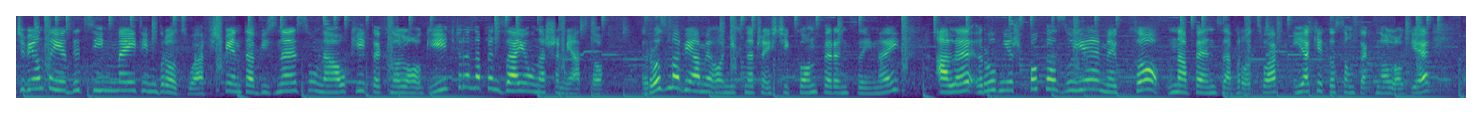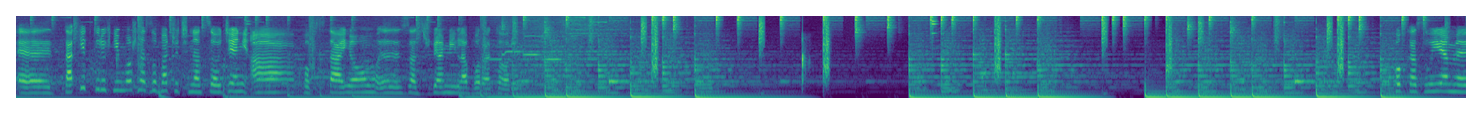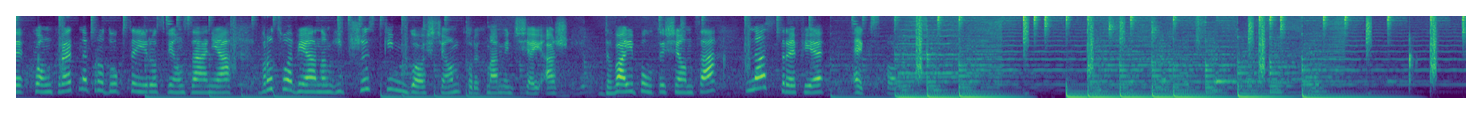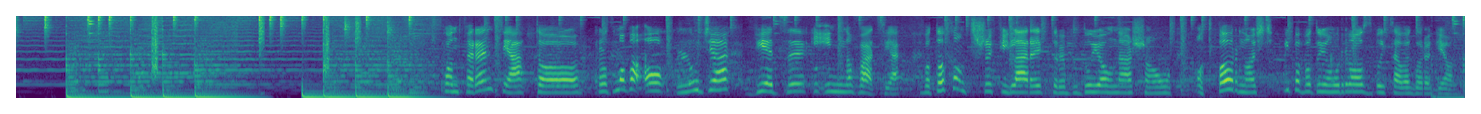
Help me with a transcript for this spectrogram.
dziewiątej edycji Made in Wrocław, święta biznesu, nauki, technologii, które napędzają nasze miasto. Rozmawiamy o nich na części konferencyjnej, ale również pokazujemy, co napędza Wrocław i jakie to są technologie, e, takie, których nie można zobaczyć na co dzień, a powstają e, za drzwiami laboratorium. Pokazujemy konkretne produkty i rozwiązania wrocławianom i wszystkim gościom, których mamy dzisiaj aż 2,5 tysiąca na strefie Expo. Konferencja to rozmowa o ludziach, wiedzy i innowacjach, bo to są trzy filary, które budują naszą odporność i powodują rozwój całego regionu.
